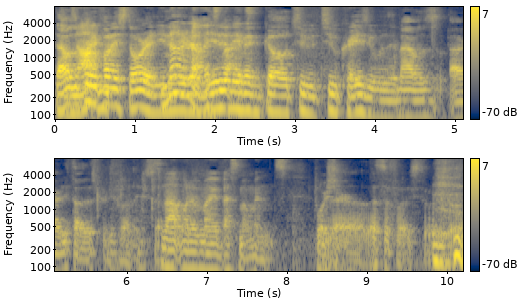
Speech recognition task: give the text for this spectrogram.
that was Not- a pretty funny story, and you No, didn't no, even, no, you didn't not. even go too too crazy with it. And I was, I already thought it was pretty funny. So. it's not one of my best moments for sure. Uh, that's a funny story.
